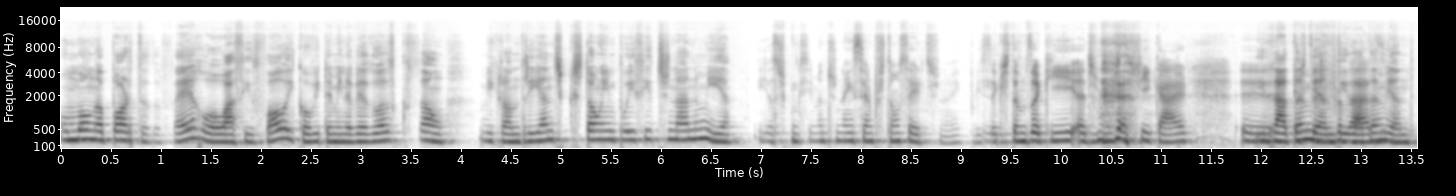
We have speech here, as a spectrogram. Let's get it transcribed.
um bom aporte de ferro ou ácido fólico ou vitamina B12, que são micronutrientes que estão implícitos na anemia. E esses conhecimentos nem sempre estão certos, não é? Por isso é que estamos aqui a desmistificar. uh, exatamente, exatamente.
